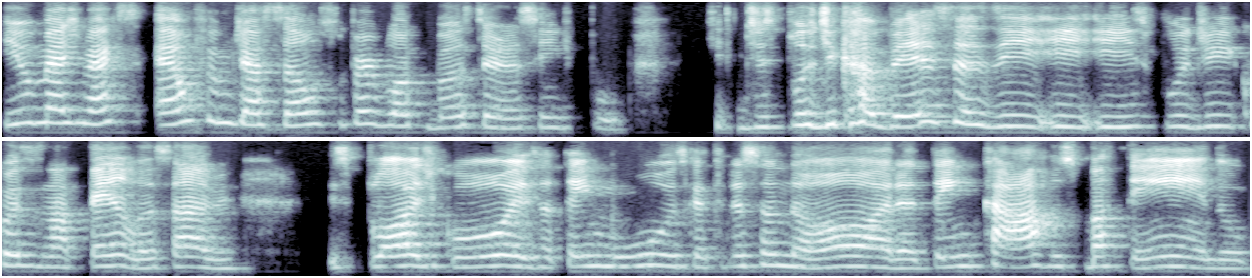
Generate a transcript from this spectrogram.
E o Mad Max é um filme de ação super blockbuster, assim, tipo, de explodir cabeças e, e, e explodir coisas na tela, sabe? Explode coisa, tem música, trilha sonora, tem carros batendo,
